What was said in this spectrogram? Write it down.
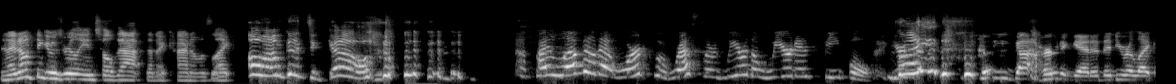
And I don't think it was really until that that I kind of was like, oh, I'm good to go. I love how that works with wrestlers. We are the weirdest people. You're right? you got hurt again, and then you were like,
